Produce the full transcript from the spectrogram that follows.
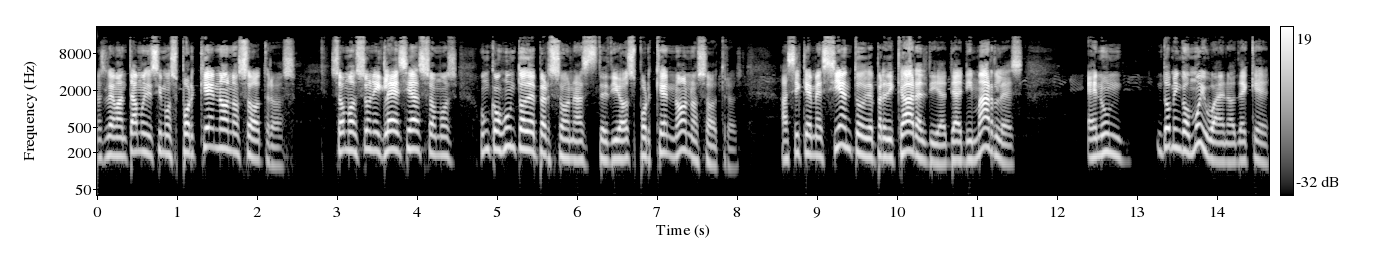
nos levantamos y decimos, ¿por qué no nosotros? Somos una iglesia, somos un conjunto de personas de Dios, ¿por qué no nosotros? Así que me siento de predicar el día, de animarles en un domingo muy bueno, de que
